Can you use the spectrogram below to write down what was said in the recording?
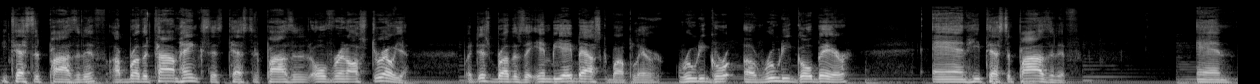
He tested positive. Our brother Tom Hanks has tested positive over in Australia. But this brother's an NBA basketball player, Rudy uh, Rudy Gobert and he tested positive. And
